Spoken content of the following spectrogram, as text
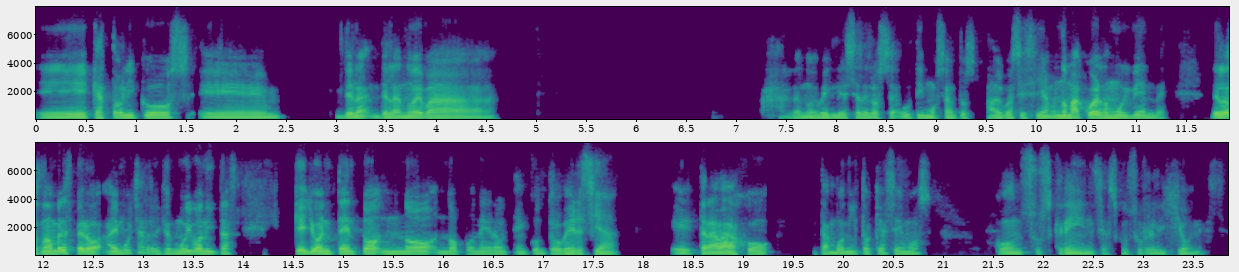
Eh, católicos eh, de, la, de, la, nueva ah, la nueva iglesia de los últimos santos, algo así se llama, no me acuerdo muy bien de, de los nombres, pero hay muchas religiones muy bonitas que yo intento no, no poner en controversia el trabajo tan bonito que hacemos con sus creencias, con sus religiones.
